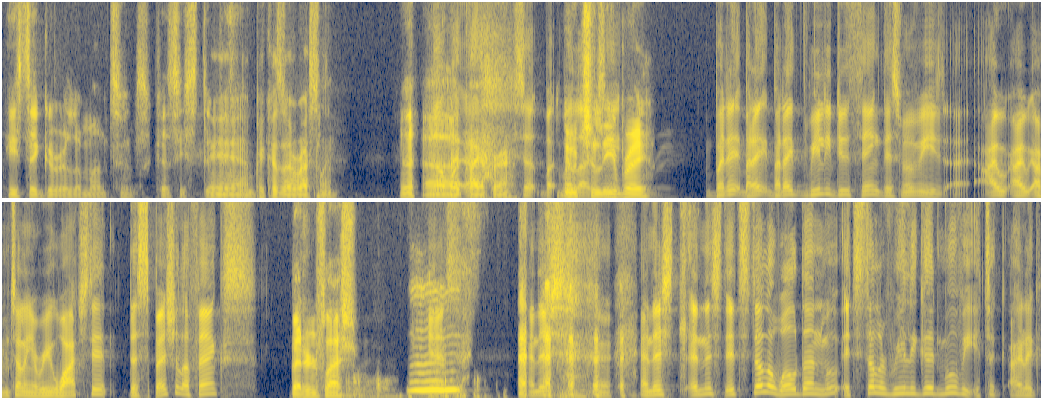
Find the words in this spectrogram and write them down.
he said gorilla monsoons because he's stupid. yeah, because of wrestling. No, but, uh, Piper. So, but, but Lucha see, Libre. But it, but I, but I really do think this movie. I, I, I'm telling you, rewatched it. The special effects, Better than Flash. yes, and there's, and there's, and this, it's still a well done movie. It's still a really good movie. It's a, I like,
